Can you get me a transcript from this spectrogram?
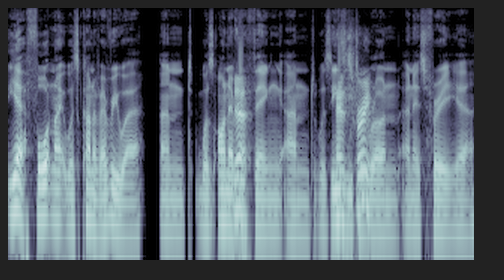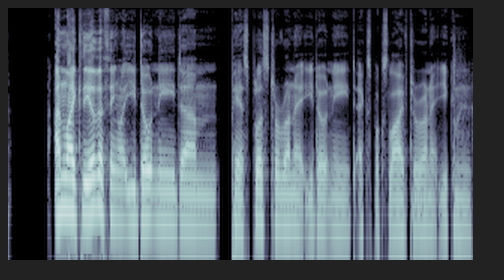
yeah, Fortnite was kind of everywhere and was on Yeah. everything and was And easy to run and is free. Yeah, and like the other thing, like you don't need um PS Plus to run it. You don't need Xbox Live to run it. You can.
